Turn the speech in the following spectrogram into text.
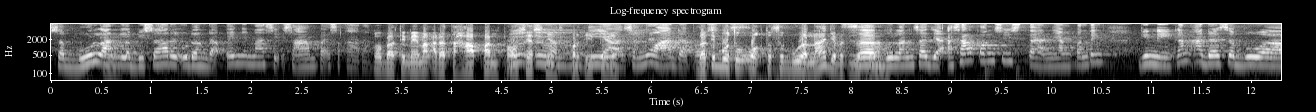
Sebulan lebih sehari udah nggak pengen nasi sampai sekarang. Oh, berarti memang ada tahapan prosesnya Mm-mm, seperti itu iya, ya. semua ada. Berarti proses. butuh waktu sebulan aja berarti sebulan saja asal konsisten yang penting gini kan ada sebuah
